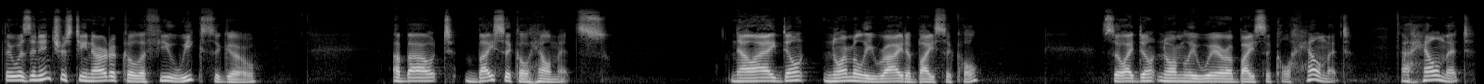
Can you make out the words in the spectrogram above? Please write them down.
There was an interesting article a few weeks ago about bicycle helmets. Now, I don't normally ride a bicycle, so I don't normally wear a bicycle helmet. A helmet,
